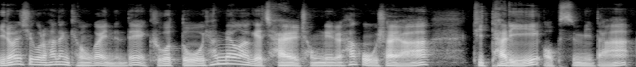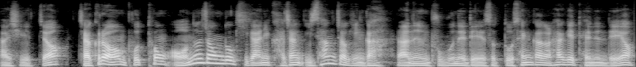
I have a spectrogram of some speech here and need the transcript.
이런 식으로 하는 경우가 있는데 그것도 현명하게 잘 정리를 하고 오셔야 뒤탈이 없습니다. 아시겠죠? 자, 그럼 보통 어느 정도 기간이 가장 이상적인가? 라는 부분에 대해서 또 생각을 하게 되는데요.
